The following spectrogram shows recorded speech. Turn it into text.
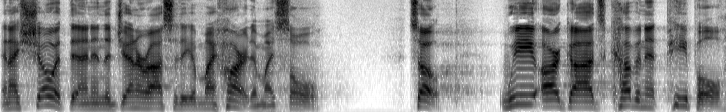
And I show it then in the generosity of my heart and my soul. So, we are God's covenant people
